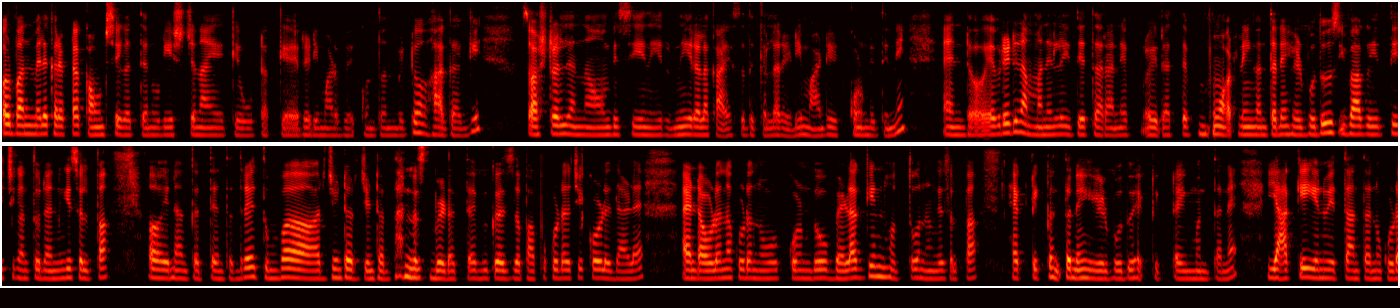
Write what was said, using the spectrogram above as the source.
ಅವ್ರು ಬಂದ ಮೇಲೆ ಕರೆಕ್ಟಾಗಿ ಕೌಂಟ್ ಸಿಗುತ್ತೆ ನೋಡಿ, ಎಷ್ಟು ಜನಕ್ಕೆ ಊಟಕ್ಕೆ ರೆಡಿ ಮಾಡಬೇಕು ಅಂತಂದ್ಬಿಟ್ಟು ಹಾಗಾಗಿ ಸೊ ಅಷ್ಟರಲ್ಲಿ ನಾನು ಬಿಸಿ ನೀರು, ನೀರೆಲ್ಲ ಕಾಯಿಸೋದಕ್ಕೆಲ್ಲ ರೆಡಿ ಮಾಡಿ ಇಟ್ಕೊಂಡಿದ್ದೀನಿ. ಆ್ಯಂಡ್ ಎವ್ರಿಡೇ ನಮ್ಮ ಮನೇಲಿ ಇದೇ ಥರನೇ ಇರುತ್ತೆ ಮಾರ್ನಿಂಗ್ ಅಂತಲೇ ಹೇಳ್ಬೋದು. ಇವಾಗ ಇತ್ತೀಚೆಗಂತೂ ನನಗೆ ಸ್ವಲ್ಪ ಏನಾಗುತ್ತೆ ಅಂತಂದರೆ ತುಂಬ ಅರ್ಜೆಂಟ್ ಅರ್ಜೆಂಟ್ ಅಂತ ಅನ್ನಿಸ್ಬಿಡುತ್ತೆ ಬಿಕಾಸ್ ಪಾಪ ಕೂಡ ಚಿಕ್ಕವಳಿದ್ದಾಳೆ ಆ್ಯಂಡ್ ಅವಳನ್ನು ಕೂಡ ನೋಡಿಕೊಂಡು ಬೆಳಗ್ಗಿನ ಹೊತ್ತು ನನಗೆ ಸ್ವಲ್ಪ ಹೆಕ್ಟಿಕ್ ಅಂತಲೇ ಹೇಳ್ಬೋದು ಹೆಕ್ಟಿಕ್ ಟೈಮ್ ಅಂತಲೇ. ಯಾಕೆ ಏನು ಎತ್ತ ಅಂತಲೂ ಕೂಡ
